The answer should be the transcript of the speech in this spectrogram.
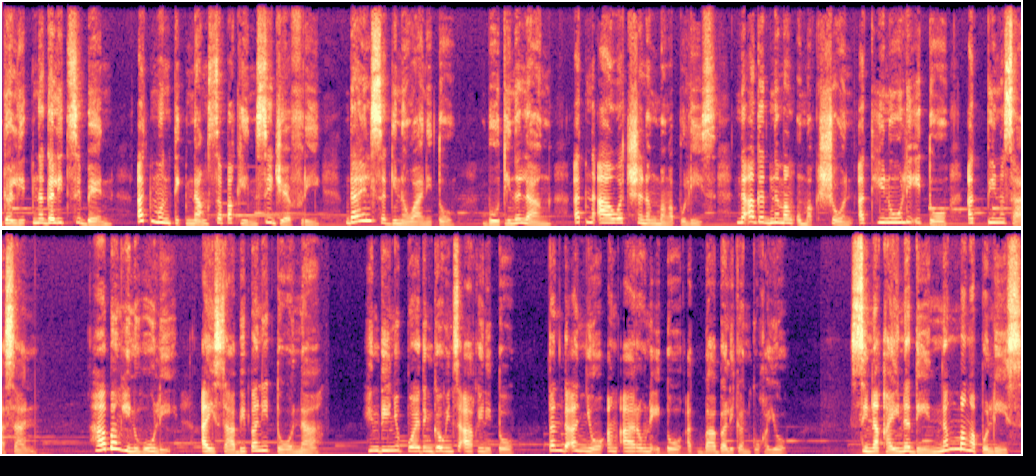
Galit na galit si Ben at muntik nang sapakin si Jeffrey dahil sa ginawa nito. Buti na lang at naawat siya ng mga pulis na agad namang umaksyon at hinuli ito at pinusasan. Habang hinuhuli ay sabi pa nito na, Hindi niyo pwedeng gawin sa akin ito. Tandaan niyo ang araw na ito at babalikan ko kayo. Sinakay na din ng mga polis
